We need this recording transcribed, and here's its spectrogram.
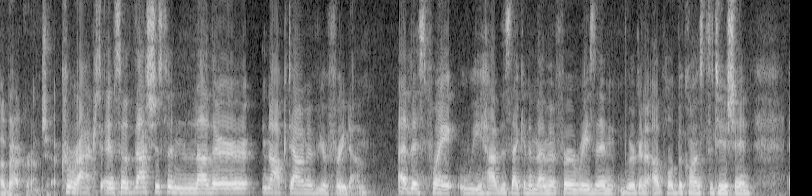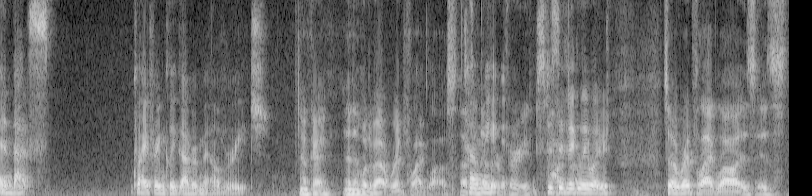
a background check. Correct. And so that's just another knockdown of your freedom at this point, we have the Second Amendment for a reason. We're going to uphold the Constitution, and that's quite frankly government overreach. Okay, and then what about red flag laws? That's Tell another me very specifically what you're. So red flag law is, is,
